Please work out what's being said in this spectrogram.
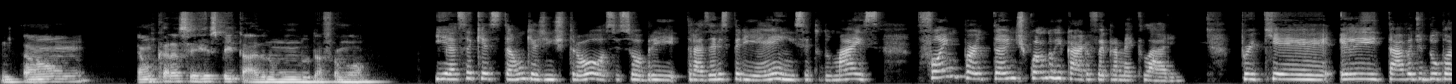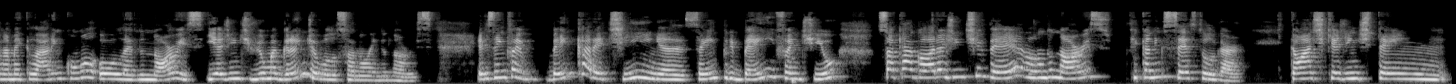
Então, é um cara a ser respeitado no mundo da Fórmula 1. E essa questão que a gente trouxe sobre trazer experiência e tudo mais foi importante quando o Ricardo foi para a McLaren porque ele estava de dupla na McLaren com o Lando Norris e a gente viu uma grande evolução no Lando Norris. Ele sempre foi bem caretinha, sempre bem infantil, só que agora a gente vê Lando Norris ficando em sexto lugar. Então acho que a gente tem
